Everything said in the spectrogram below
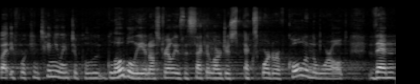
but if we're continuing to pollute globally, and Australia is the second largest exporter of coal in the world, then,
